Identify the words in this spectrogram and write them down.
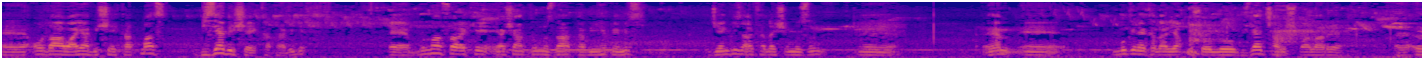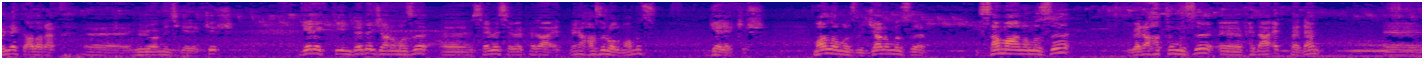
e, o davaya bir şey katmaz, bize bir şey katabilir. E, bundan sonraki yaşantımızda tabii hepimiz Cengiz arkadaşımızın e, hem e, bugüne kadar yapmış olduğu güzel çalışmaları e, örnek alarak e, yürümemiz gerekir. Gerektiğinde de canımızı e, seve seve feda etmeye hazır olmamız gerekir. Malımızı, canımızı, zamanımızı ve rahatımızı e, feda etmeden e,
